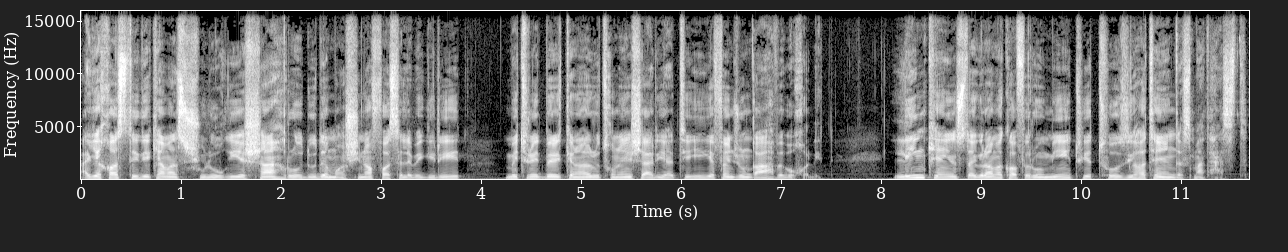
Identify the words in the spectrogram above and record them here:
اگه خواستید یکم از شلوغی شهر و دود ماشینا فاصله بگیرید می‌تونید برید کنار رودخونه شریعتی یه فنجون قهوه بخورید. لینک اینستاگرام کافه رومی توی توضیحات این قسمت هست.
